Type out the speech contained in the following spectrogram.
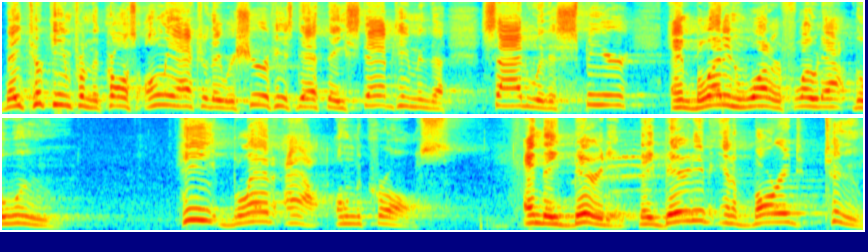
They took him from the cross only after they were sure of his death. They stabbed him in the side with a spear, and blood and water flowed out the wound. He bled out on the cross and they buried him. They buried him in a borrowed tomb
